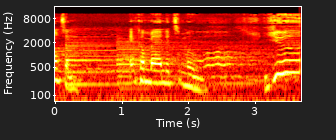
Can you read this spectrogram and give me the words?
mountain and command it to move. You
